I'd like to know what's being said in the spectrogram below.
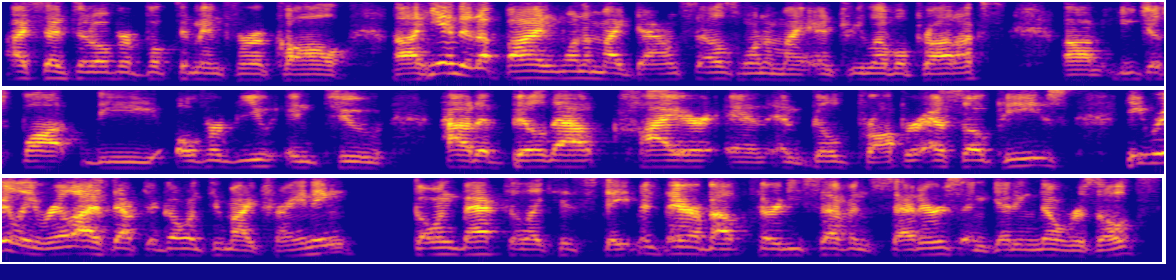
I sent it over, booked him in for a call. Uh, he ended up buying one of my downsells, one of my entry level products. Um, he just bought the overview into how to build out, hire, and, and build proper SOPs. He really realized after going through my training, going back to like his statement there about 37 setters and getting no results.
